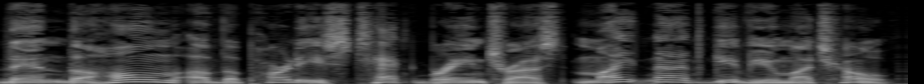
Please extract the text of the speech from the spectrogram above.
then the home of the party's tech brain trust might not give you much hope.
